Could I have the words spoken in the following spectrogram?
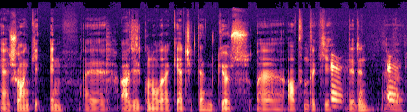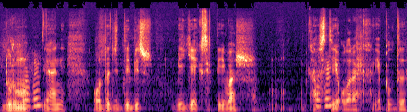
yani şu anki en e, acil konu olarak gerçekten göz e, altındakilerin e, Evet. durumu. Yani orada ciddi bir bilgi eksikliği var. Kasti olarak yapıldığı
